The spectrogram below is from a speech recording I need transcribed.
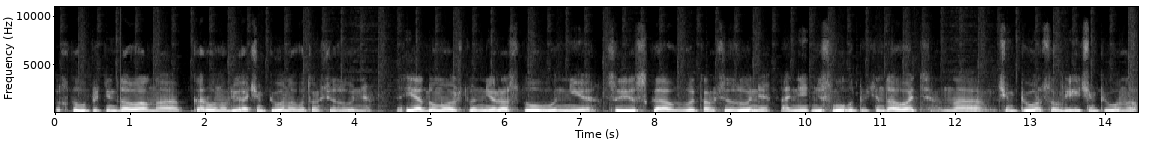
кто бы претендовал на корону Лига Чемпионов в этом сезоне. Я думаю, что ни Ростову, ни ЦСКА в этом сезоне они не смогут претендовать на чемпионство в Лиге чемпионов.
